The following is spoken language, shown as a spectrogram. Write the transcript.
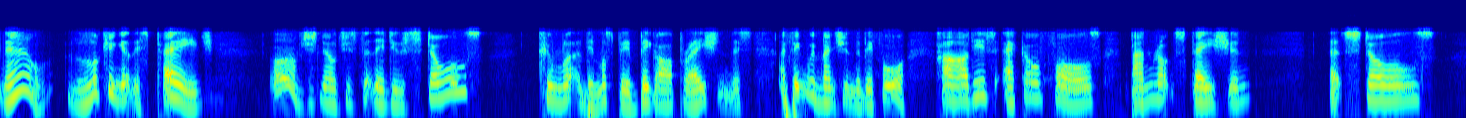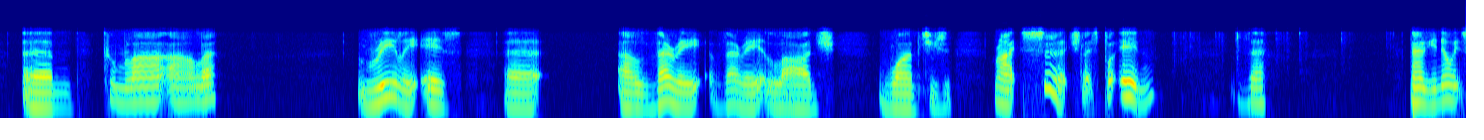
Now, looking at this page, oh, I've just noticed that they do Stowells. There must be a big operation. This, I think we mentioned them before. Hardy's, Echo Falls, Banrock Station, at Stowells, um, Kumala really is uh, a very, very large wine producer. Right, search. Let's put in the. Now you know it's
